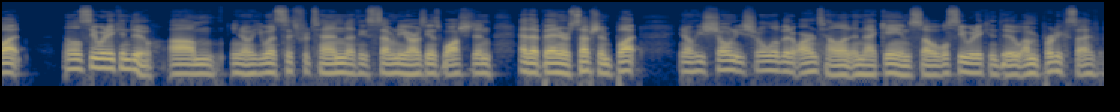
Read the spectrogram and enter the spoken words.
but know, we'll see what he can do. Um, you know, he went six for ten, I think seventy yards against Washington, had that bad interception, but you know he's shown he's shown a little bit of arm talent in that game, so we'll see what he can do. I'm pretty excited.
